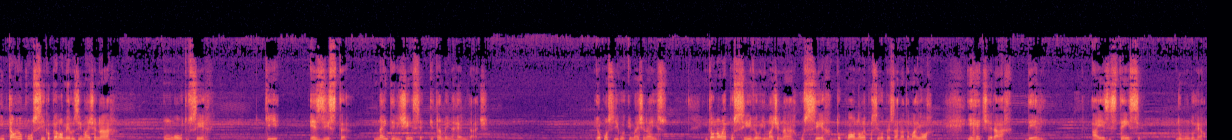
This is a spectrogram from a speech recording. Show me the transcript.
então eu consigo pelo menos imaginar um outro ser que exista na inteligência e também na realidade. Eu consigo imaginar isso. Então não é possível imaginar o ser do qual não é possível pensar nada maior e retirar dele a existência no mundo real.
